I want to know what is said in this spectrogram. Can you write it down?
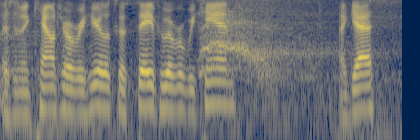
There's an encounter over here. Let's go save whoever we can. I guess.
